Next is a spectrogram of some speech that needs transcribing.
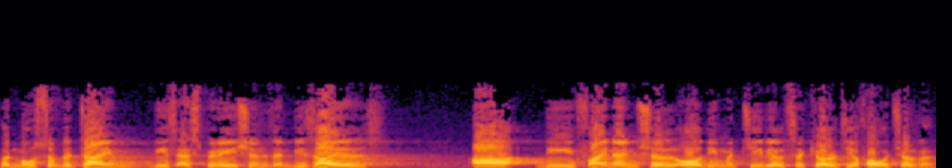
But most of the time, these aspirations and desires are the financial or the material security of our children.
